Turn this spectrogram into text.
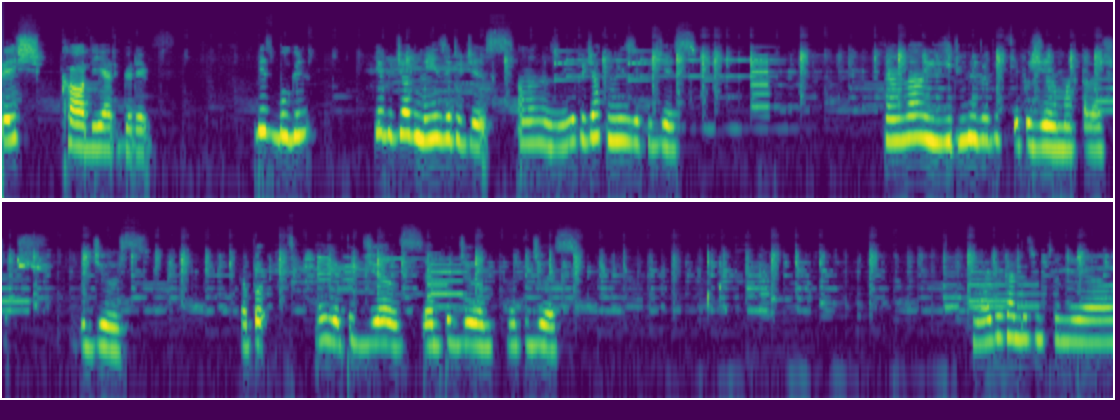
105k diğer görev. Biz bugün yapacak mıyız yapacağız. Anladınız? Yapacak mıyız yapacağız. Ben daha 20 Rubik yapacağım arkadaşlar. Yapacağız. Yap ne yapacağız? Yapacağım. Yapacağız. Nerede kardeşim sen de ya?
